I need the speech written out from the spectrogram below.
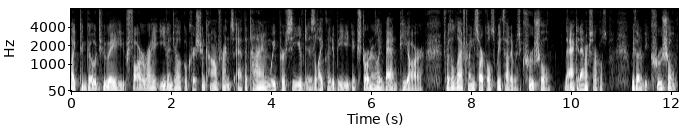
Like, to go to a far right evangelical Christian conference at the time we perceived as likely to be extraordinarily bad PR for the left wing circles, we thought it was crucial. The academic circles, we thought it'd be crucial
